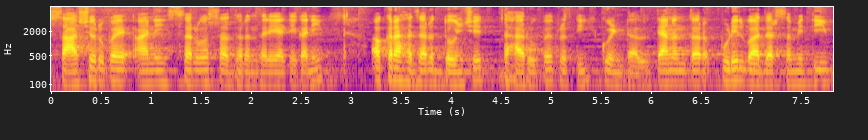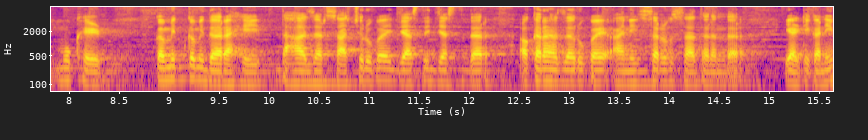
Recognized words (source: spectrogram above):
सहाशे रुपये आणि सर्वसाधारण दर या ठिकाणी अकरा हजार दोनशे दहा रुपये प्रति क्विंटल. त्यानंतर पुढील बाजार समिती मुखेड कमीत कमी दर आहे दहा हजार सातशे रुपये. जास्तीत जास्त दर अकरा हजार रुपये आणि सर्वसाधारण दर या ठिकाणी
